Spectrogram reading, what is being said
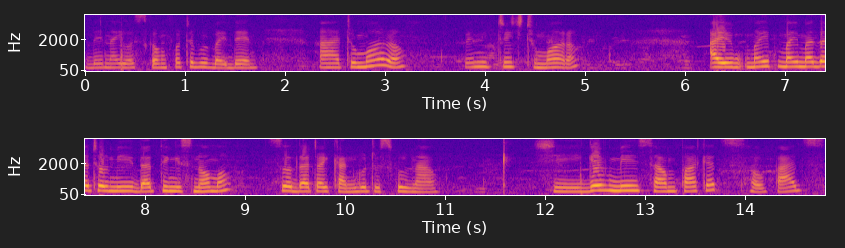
Then I was comfortable by then. Uh, tomorrow, when it reached tomorrow, I, my, my mother told me that thing is normal so that I can go to school now. She gave me some packets of pads.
